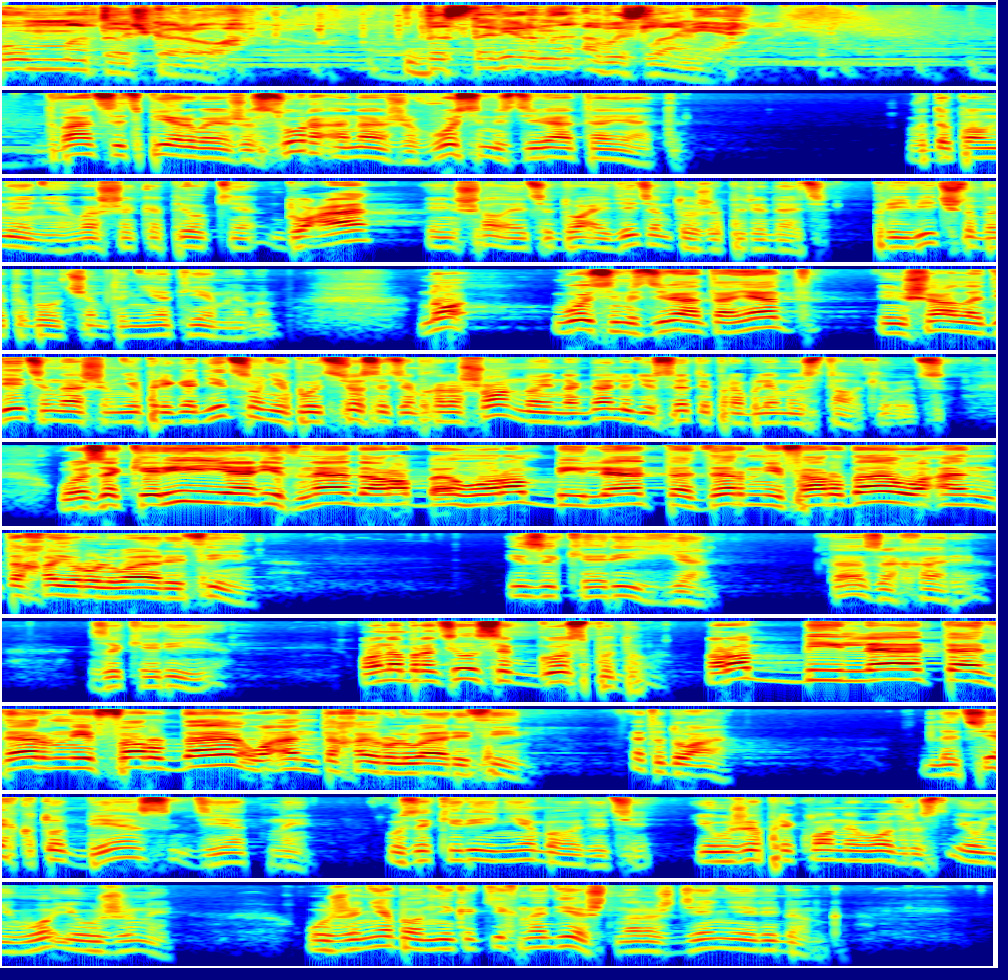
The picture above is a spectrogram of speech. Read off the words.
umma.ru Достоверно об исламе. 21 же сура, она же 89 аят. В дополнение вашей копилки дуа, и иншалла эти дуа и детям тоже передать. Привить, чтобы это было чем-то неотъемлемым. Но 89 аят, иншалла, детям нашим не пригодится, у них будет все с этим хорошо, но иногда люди с этой проблемой сталкиваются. وزكريا إذ نادى ربه ربي لا تذرني فردا وأنت خير الوارثين. И Закария, да, Захария, Закария. Он обратился к Господу. Рабби ла тазарни фарда ва анта хайрул варithин. Это дуа. Для тех, кто бездетны. У Закарии не было детей. И уже преклонный возраст и у него, и у жены. Уже не было никаких надежд на рождение ребенка.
